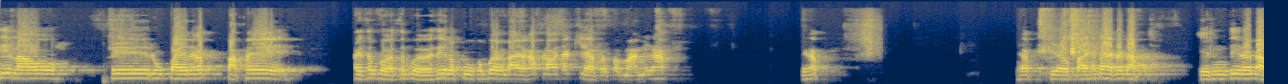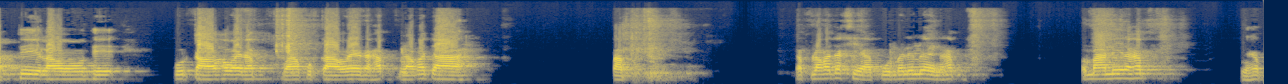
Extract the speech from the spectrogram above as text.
ที่เราเทลงไปนะครับ ปรับให้ให้เสมอเสมอที่เราปูกระเบื้องได้นะครับ เราก็จะเขี่ยไปประมาณนี้นะครับนะครับ ครับเขี่ยไปให้ได้ระดับเอ็นที่ระดับที่เราเทปูดกาวเข้าไว้นะครับ วางปูดกาวไว้นะครับ เราก็จะปรับครับเราก็จะเขี่ยปูนไปเรื่อยๆนะครับ ประมาณนี้นะครับนะครับ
